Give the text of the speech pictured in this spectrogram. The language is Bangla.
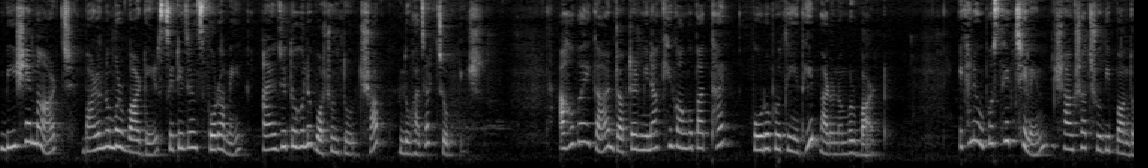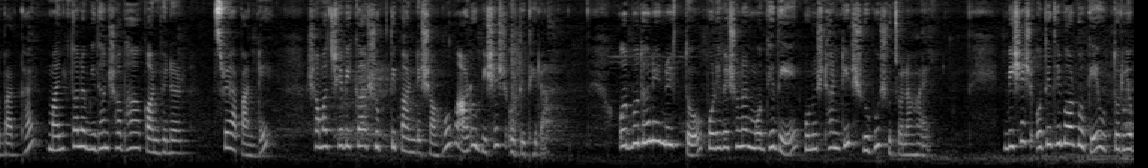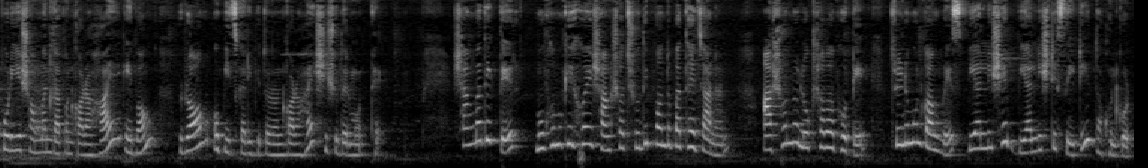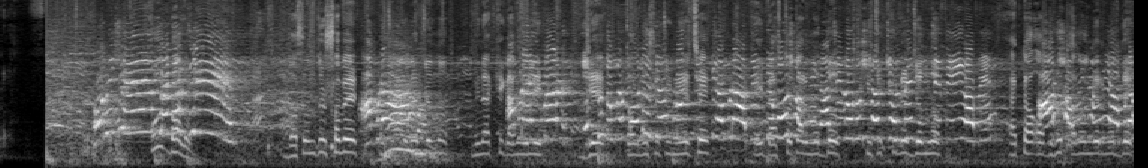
বিশে মার্চ বারো নম্বর ওয়ার্ডের সিটিজেন্স ফোরামে আয়োজিত হলো বসন্ত উৎসব দু হাজার চব্বিশ। আহ্বায়িকা ডক্টর মীনাক্ষী গঙ্গোপাধ্যায়, পৌর প্রতিনিধি বারো নম্বর ওয়ার্ড। এখানে উপস্থিত ছিলেন সাংসদ সুদীপ বন্দ্যোপাধ্যায়, মানিকতলা বিধানসভা কনভেনর শ্রেয়া পাণ্ডে, সমাজসেবিকা সুপ্তি পাণ্ডে সহ আরও বিশেষ অতিথিরা। উদ্বোধনী নৃত্য পরিবেশনার মধ্যে দিয়ে অনুষ্ঠানটির শুভ সূচনা হয়। বিশেষ অতিথিবর্গকে উত্তরীয় পরিয়ে সম্মান জ্ঞাপন করা হয় এবং রং ও পিচকারি বিতরণ করা হয় শিশুদের মধ্যে। সাংবাদিকদের মুখোমুখি হয়ে সাংসদ সুদীপ বন্দ্যোপাধ্যায় জানান, আসন্ন লোকসভা ভোটে তৃণমূল কংগ্রেস বিয়াল্লিশে বিয়াল্লিশটি সিটই দখল করবে। খুব ভালো। বসন্ত উৎসবে জন্য মীনাক্ষী গাঙ্গুলি যে কর্মসূচি নিয়েছে, এই ব্যস্ততার মধ্যেও কিছুক্ষণের জন্য একটা অদ্ভুত আনন্দের মধ্যে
